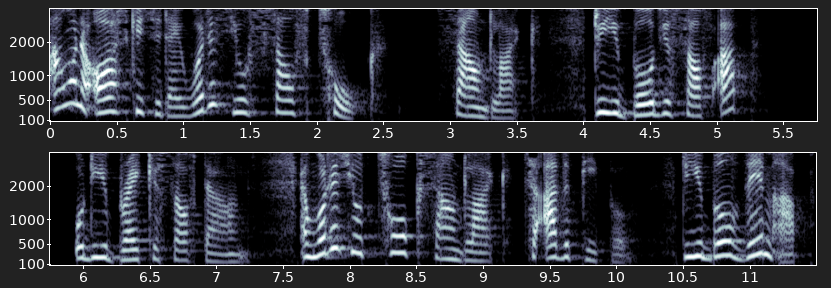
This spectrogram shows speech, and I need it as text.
I want to ask you today, what does your self-talk sound like? Do you build yourself up or do you break yourself down? And what does your talk sound like to other people? Do you build them up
